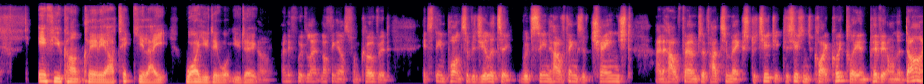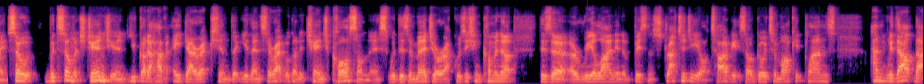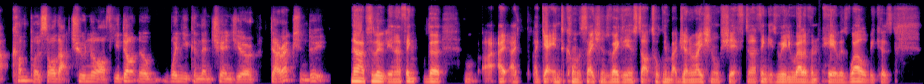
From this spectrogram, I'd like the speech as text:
if you can't clearly articulate why you do what you do. No. And if we've learned nothing else from COVID, it's the importance of agility. We've seen how things have changed and how firms have had to make strategic decisions quite quickly and pivot on a dime. So, with so much changing, you've got to have a direction that you then say, right, we're going to change course on this. With there's a merger or acquisition coming up, there's a, a realigning of business strategy or targets or go to market plans. And without that compass or that true north, you don't know when you can then change your direction, do you? No, absolutely, and I think the I, I, I get into conversations regularly and start talking about generational shift, and I think it's really relevant here as well because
